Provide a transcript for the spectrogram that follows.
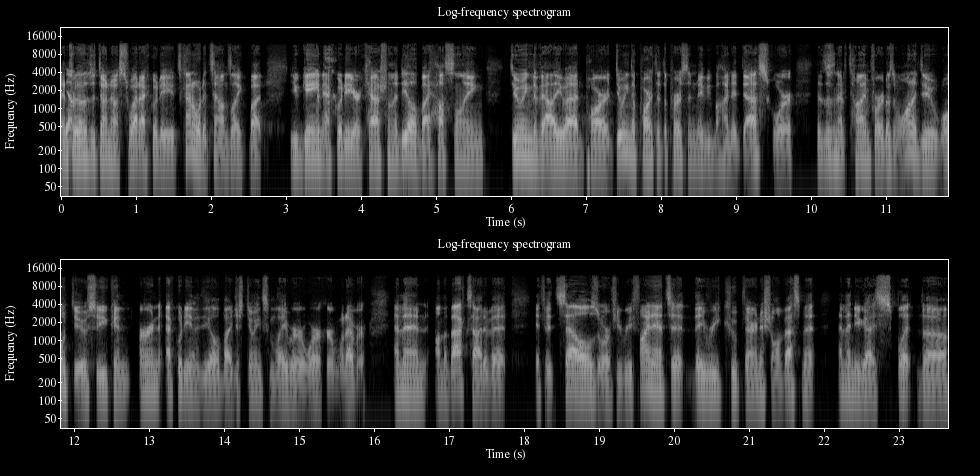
And Yep. for those that don't know, sweat equity, it's kind of what it sounds like, but you gain equity or cash from the deal by hustling, doing the value add part, doing the part that the person maybe behind a desk or that doesn't have time for or doesn't want to do won't do. So you can earn equity in the deal by just doing some labor or work or whatever. And then on the backside of it, if it sells or if you refinance it, they recoup their initial investment and then you guys split the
